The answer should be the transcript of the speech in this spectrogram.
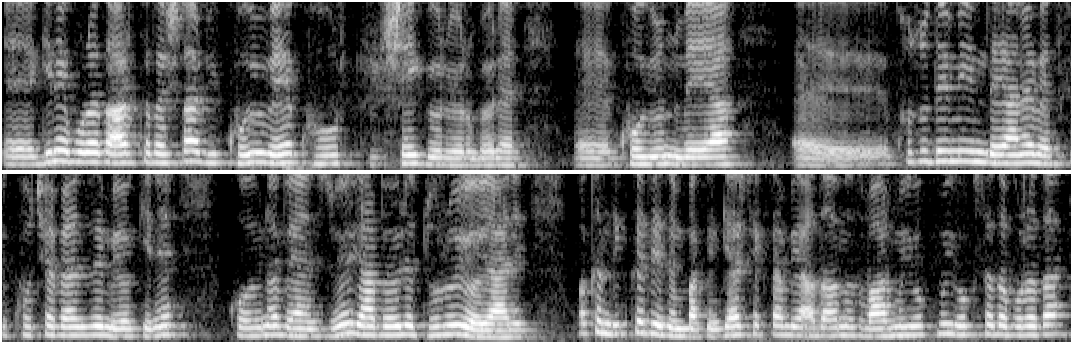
Ee, yine burada arkadaşlar bir koyun veya kurt şey görüyorum böyle e, koyun veya e, kuzu demeyeyim de yani evet ki koça benzemiyor yine koyuna benziyor. Ya böyle duruyor yani. Bakın dikkat edin bakın gerçekten bir adağınız var mı yok mu yoksa da burada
